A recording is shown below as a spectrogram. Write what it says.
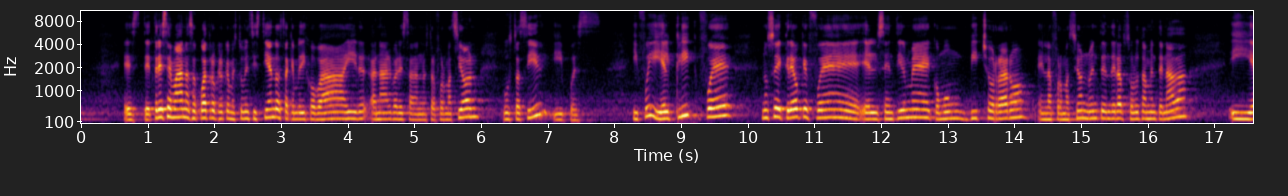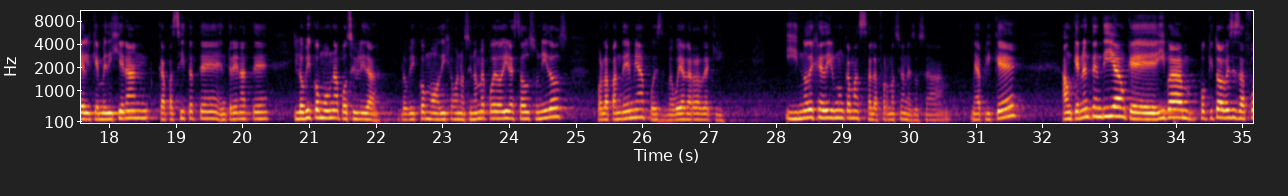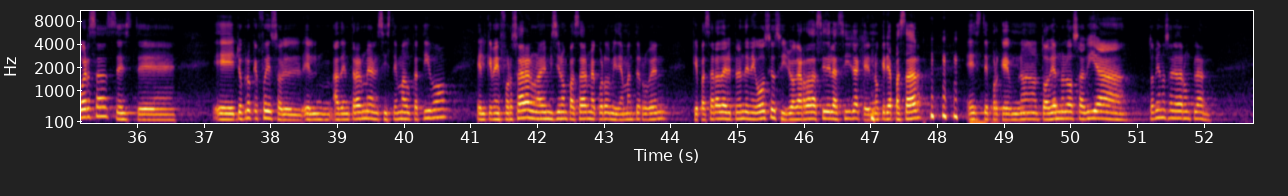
Este, tres semanas o cuatro creo que me estuve insistiendo hasta que me dijo, va a ir Ana Álvarez a nuestra formación, gustas ir y pues, y fui. Y el clic fue, no sé, creo que fue el sentirme como un bicho raro en la formación, no entender absolutamente nada y el que me dijeran capacítate, entrénate, lo vi como una posibilidad. Lo vi como, dije, bueno, si no me puedo ir a Estados Unidos por la pandemia, pues me voy a agarrar de aquí. Y no dejé de ir nunca más a las formaciones, o sea, me apliqué, aunque no entendía, aunque iba un poquito a veces a fuerzas, este, eh, yo creo que fue eso, el, adentrarme al sistema educativo, el que me forzaran, una vez me hicieron pasar, me acuerdo mi diamante Rubén, que pasara del plan de negocios y yo agarrada así de la silla que no quería pasar, este, porque no, todavía no lo sabía, todavía no sabía dar un plan.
